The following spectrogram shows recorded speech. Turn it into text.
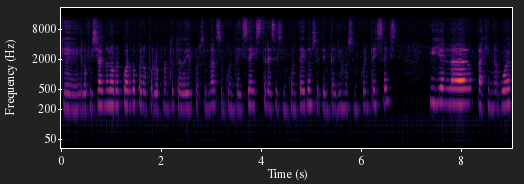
que el oficial no lo recuerdo, pero por lo pronto te doy el personal 56 13 52 71 56 y en la página web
